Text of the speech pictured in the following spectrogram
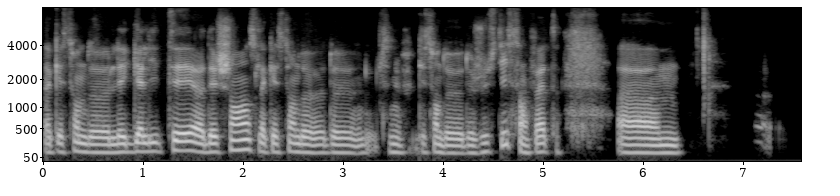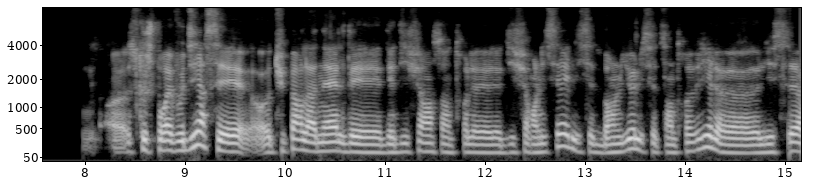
La question de l'égalité euh, des chances, la question de, de c'est une question de, justice en fait. Euh, euh, ce que je pourrais vous dire, c'est, euh, tu parles, Annelle, des, des différences entre les, différents lycées, lycée de banlieue, lycée de centre-ville, euh, lycée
